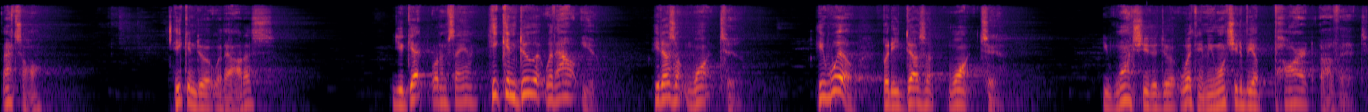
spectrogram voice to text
That's all. He can do it without us. You get what I'm saying? He can do it without you. He doesn't want to. He will, but He doesn't want to. He wants you to do it with Him, He wants you to be a part of it.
